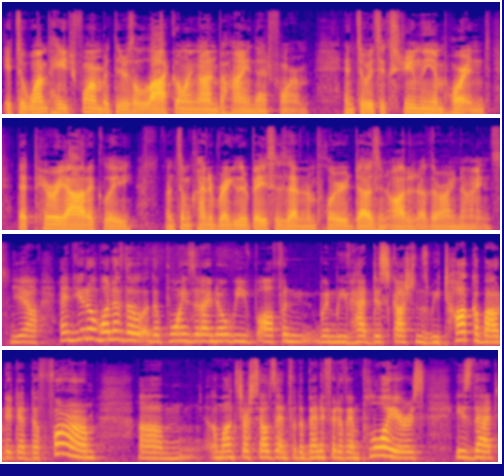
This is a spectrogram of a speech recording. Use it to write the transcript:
It's a one page form, but there's a lot going on behind that form. And so it's extremely important that periodically on some kind of regular basis that an employer does an audit of their I-9s. Yeah, and you know one of the the points that I know we've often when we've had discussions we talk about it at the firm um, amongst ourselves and for the benefit of employers is that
